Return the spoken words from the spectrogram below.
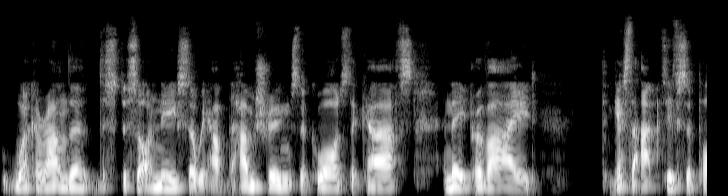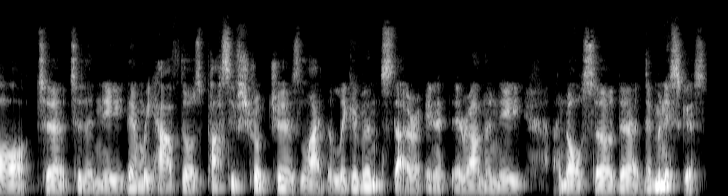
work around the, the, the sort of knee. So we have the hamstrings, the quads, the calves, and they provide I guess the active support to, to the knee. Then we have those passive structures like the ligaments that are in around the knee and also the, the meniscus.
